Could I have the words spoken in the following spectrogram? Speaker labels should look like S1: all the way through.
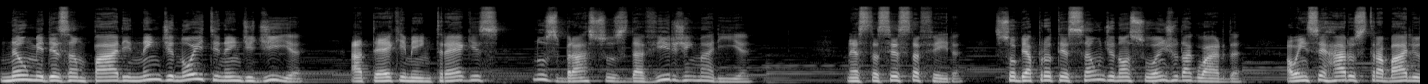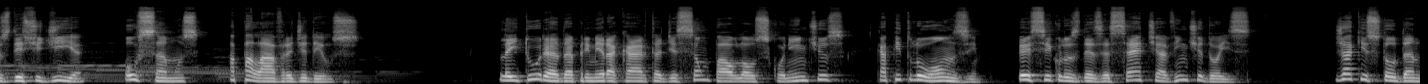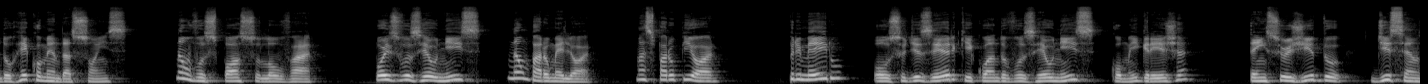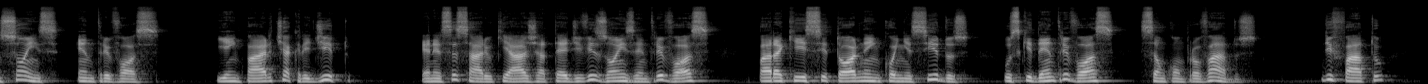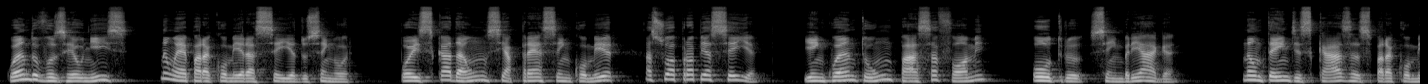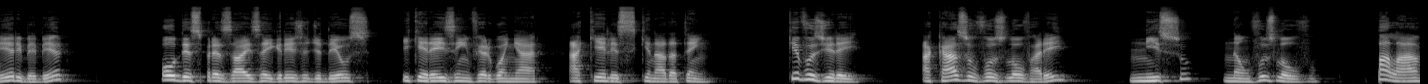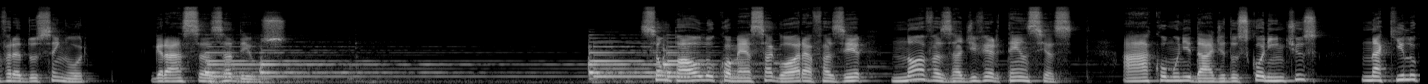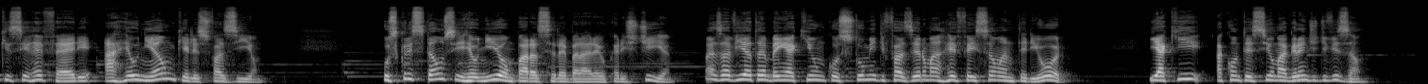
S1: não me desampare nem de noite nem de dia, até que me entregues nos braços da Virgem Maria. Nesta sexta-feira, sob a proteção de nosso anjo da guarda, ao encerrar os trabalhos deste dia, ouçamos a palavra de Deus. Leitura da primeira carta de São Paulo aos Coríntios, capítulo 11, versículos 17 a 22. Já que estou dando recomendações, não vos posso louvar, pois vos reunis não para o melhor, mas para o pior. Primeiro, ouço dizer que quando vos reunis como igreja, têm surgido dissensões entre vós, e em parte acredito é necessário que haja até divisões entre vós, para que se tornem conhecidos os que dentre vós são comprovados. De fato, quando vos reunis, não é para comer a ceia do Senhor, pois cada um se apressa em comer a sua própria ceia, e enquanto um passa fome, outro se embriaga. Não tendes casas para comer e beber? Ou desprezais a Igreja de Deus e quereis envergonhar aqueles que nada têm. Que vos direi? Acaso vos louvarei? Nisso não vos louvo. Palavra do Senhor. Graças a Deus. São Paulo começa agora a fazer novas advertências à comunidade dos coríntios naquilo que se refere à reunião que eles faziam. Os cristãos se reuniam para celebrar a Eucaristia, mas havia também aqui um costume de fazer uma refeição anterior, e aqui acontecia uma grande divisão.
